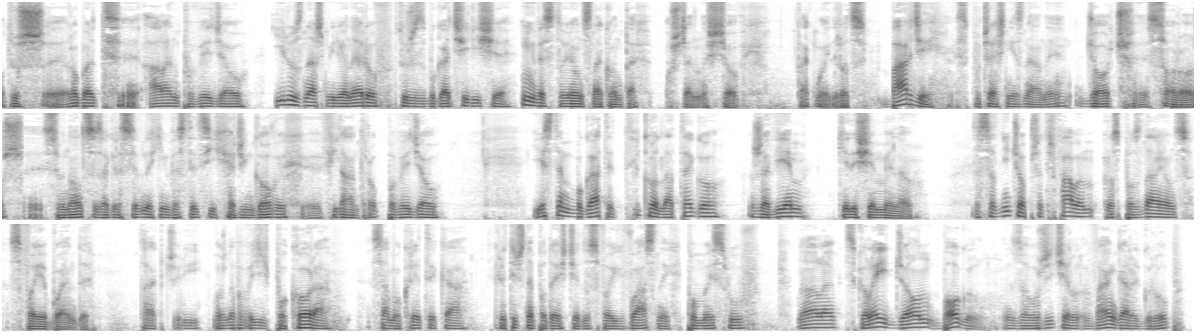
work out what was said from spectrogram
Otóż Robert Allen powiedział: Ilu znasz milionerów, którzy wzbogacili się inwestując na kontach oszczędnościowych? Tak, moi drodzy. Bardziej współcześnie znany George Soros, słynący z agresywnych inwestycji hedgingowych filantrop, powiedział: Jestem bogaty tylko dlatego, że wiem, kiedy się mylę. Zasadniczo przetrwałem, rozpoznając swoje błędy. Tak, czyli można powiedzieć pokora, samokrytyka, krytyczne podejście do swoich własnych pomysłów. No ale z kolei John Bogle, założyciel Vanguard Group,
